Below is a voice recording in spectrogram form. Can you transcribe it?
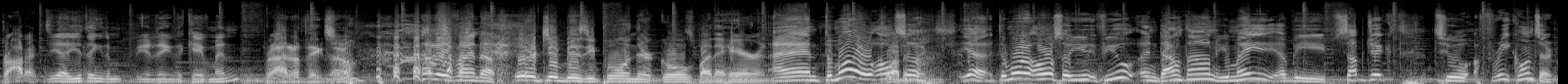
product. Yeah, you think the you think the cavemen? I don't think so. Let me find out. they were too busy pulling their girls by the hair and And tomorrow also, yeah, tomorrow also, you if you in downtown, you may uh, be subject to a free concert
